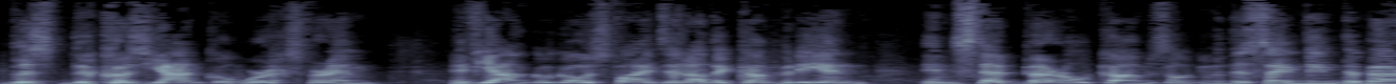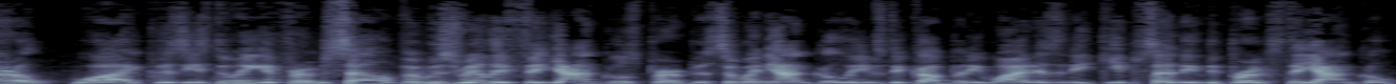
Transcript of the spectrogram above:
this, because Yankel works for him. If Yankel goes finds another company and instead Beryl comes, he'll do the same thing to Beryl. Why? Because he's doing it for himself. It was really for Yankel's purpose. So when Yankel leaves the company, why doesn't he keep sending the perks to Yankel?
